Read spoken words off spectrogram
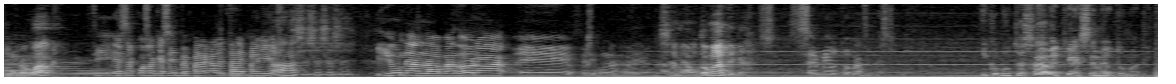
un- pero guapo. sí, esas cosas que sirven para calentar el pan y eso. Ah, sí, sí, sí, sí. Y una lavadora eh, una, eh, Semiautomática. semiautomática. sí. ¿Y cómo usted sabe que es semiautomático?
